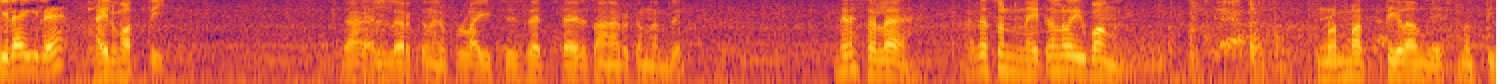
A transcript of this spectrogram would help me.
ഇല ഇല അതിൽ മത്തി എല്ലാവർക്കും ഫുൾ ഐസ് സെറ്റ് ആയിട്ട് സാധനം ഇറക്കുന്നുണ്ട് രസമല്ലേ? രസമുണ്ട്. നൈറ്റ് നല്ല വൈബാണ് നമ്മളെ മത്തികളാണ് മത്തി.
